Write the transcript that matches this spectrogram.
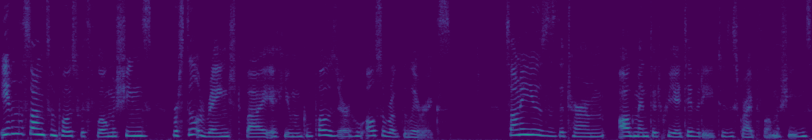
Even the songs composed with flow machines were still arranged by a human composer who also wrote the lyrics. Sony uses the term augmented creativity to describe flow machines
